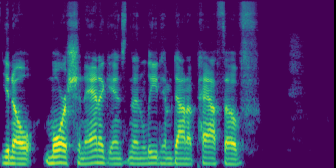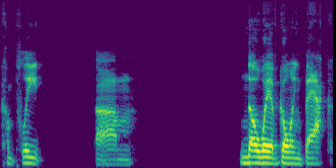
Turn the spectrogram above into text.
you know, more shenanigans and then lead him down a path of complete um no way of going back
